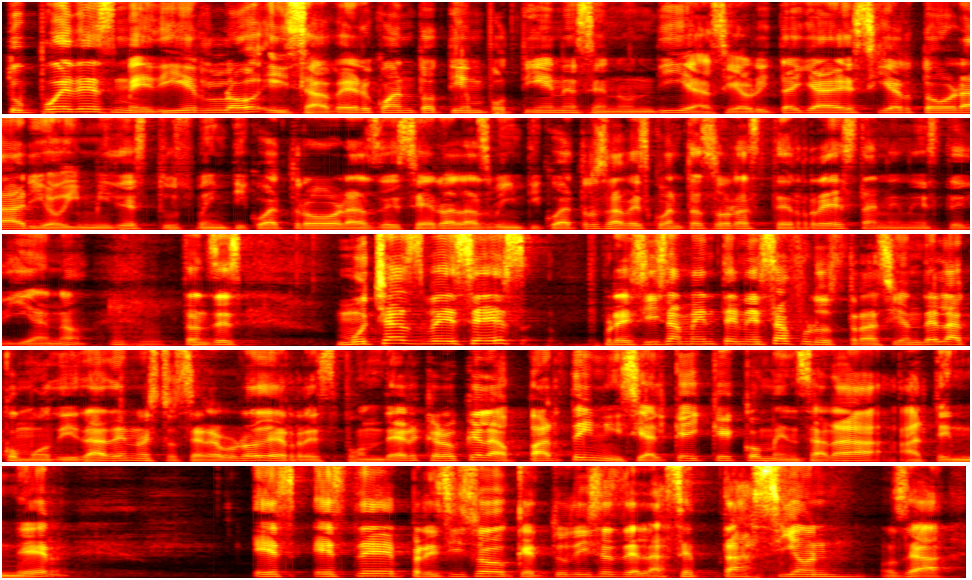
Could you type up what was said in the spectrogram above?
tú puedes medirlo y saber cuánto tiempo tienes en un día. Si ahorita ya es cierto horario y mides tus 24 horas de 0 a las 24, sabes cuántas horas te restan en este día, ¿no? Entonces, muchas veces precisamente en esa frustración de la comodidad de nuestro cerebro de responder, creo que la parte inicial que hay que comenzar a atender es este preciso que tú dices de la aceptación. O sea,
